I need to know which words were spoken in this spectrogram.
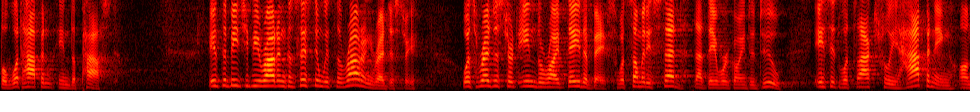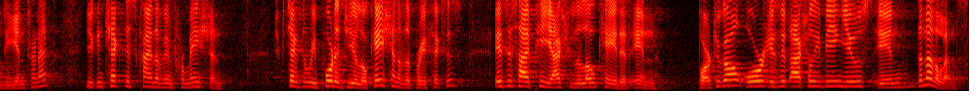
but what happened in the past. Is the BGP routing consistent with the routing registry? What's registered in the right database? What somebody said that they were going to do? Is it what's actually happening on the internet? You can check this kind of information. Can check the reported geolocation of the prefixes. Is this IP actually located in Portugal or is it actually being used in the Netherlands?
